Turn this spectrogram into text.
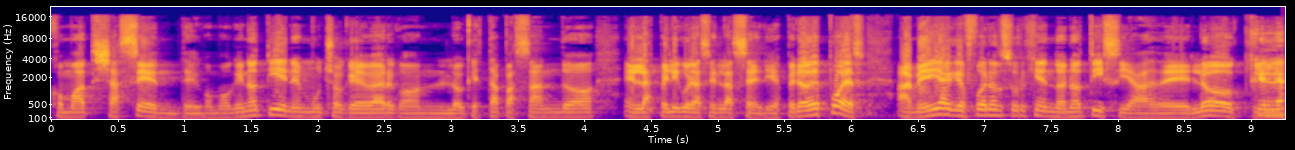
como adyacente, como que no tiene mucho que ver con lo que está pasando en las películas y en las series. Pero después, a medida que fueron surgiendo noticias de Loki, de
